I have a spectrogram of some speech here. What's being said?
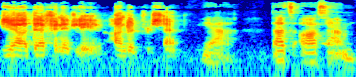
Yeah, definitely, hundred percent. Yeah, that's awesome.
